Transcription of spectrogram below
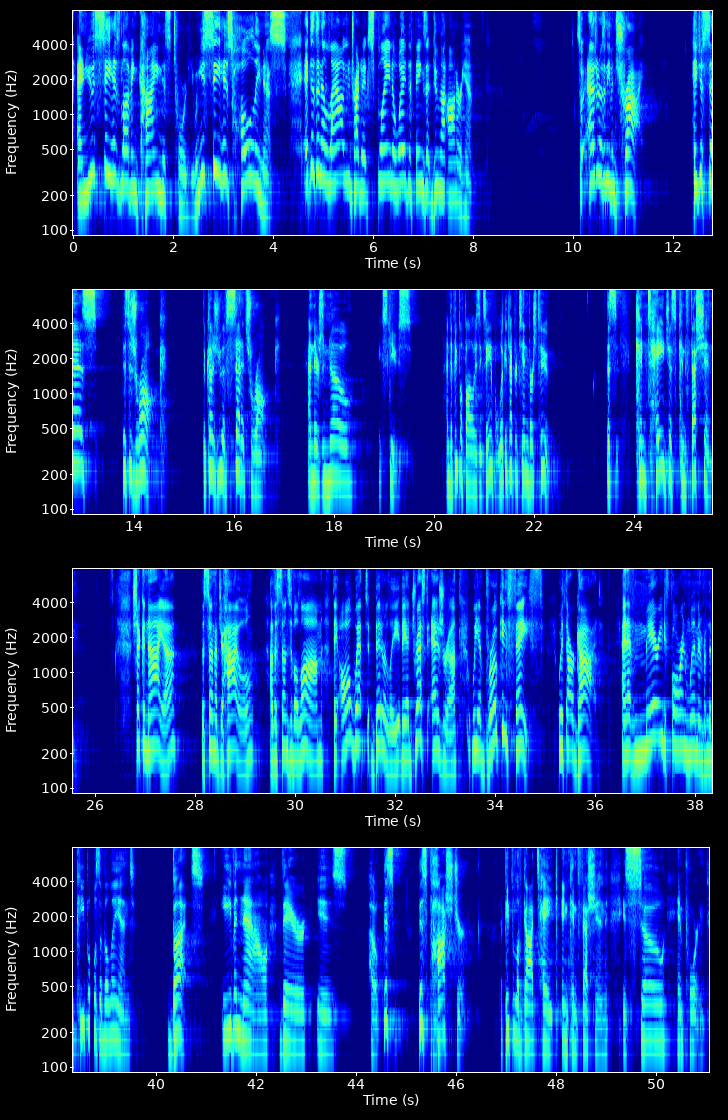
and you see his loving kindness toward you, when you see his holiness, it doesn't allow you to try to explain away the things that do not honor him. So Ezra doesn't even try. He just says, This is wrong because you have said it's wrong, and there's no excuse. And the people follow his example. Look at chapter 10, verse 2. This contagious confession. Shechaniah, the son of Jehiel, of the sons of Elam, they all wept bitterly. They addressed Ezra, We have broken faith with our God and have married foreign women from the peoples of the land. But even now, there is hope. This, this posture the people of God take in confession is so important.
